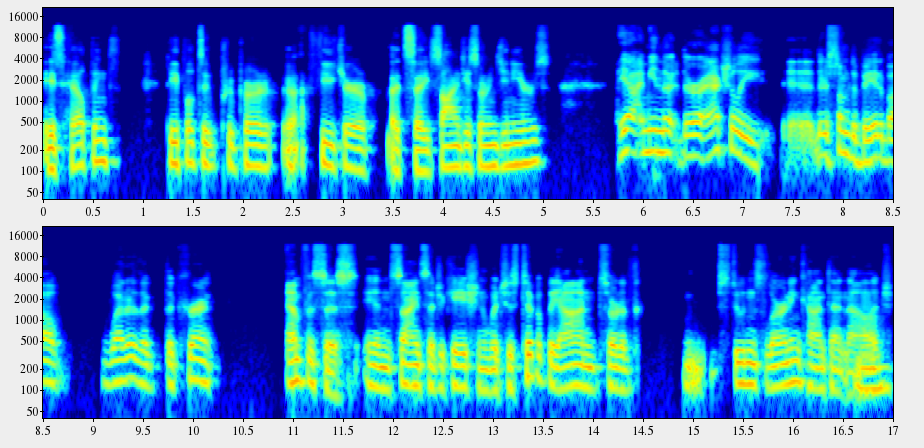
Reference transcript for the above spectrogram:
is helping people to prepare uh, future, let's say, scientists or engineers? Yeah, I mean, there, there are actually uh, there's some debate about whether the the current emphasis in science education, which is typically on sort of students learning content mm-hmm. knowledge, mm.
